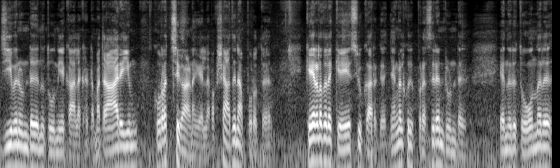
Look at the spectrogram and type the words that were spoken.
ജീവനുണ്ട് എന്ന് തോന്നിയ കാലഘട്ടം. മറ്റാരെയും കുറച്ച് കാണുകയല്ല. പക്ഷേ അതിനപ്പുറത്ത് കേരളത്തിലെ കെ എസ് യുക്കാർക്ക് ഞങ്ങൾക്കൊരു പ്രസിഡന്റ് ഉണ്ട് എന്നൊരു തോന്നൽ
